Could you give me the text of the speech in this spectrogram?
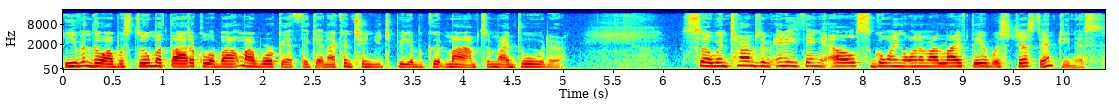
even though I was still methodical about my work ethic and I continued to be a good mom to my daughter. So, in terms of anything else going on in my life, there was just emptiness.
